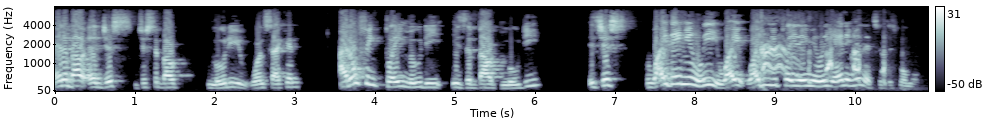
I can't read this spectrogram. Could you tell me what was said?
and about and just just about Moody one second. I don't think playing Moody is about Moody. It's just why Damion Lee? Why why do you play Damion Lee any minutes at this moment?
